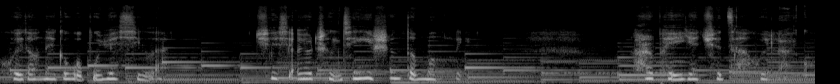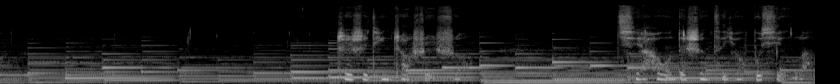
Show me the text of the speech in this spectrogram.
回到那个我不愿醒来，却想要沉浸一生的梦里。而裴炎却再未来过。只是听赵水说，齐阿王的身子又不行了。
